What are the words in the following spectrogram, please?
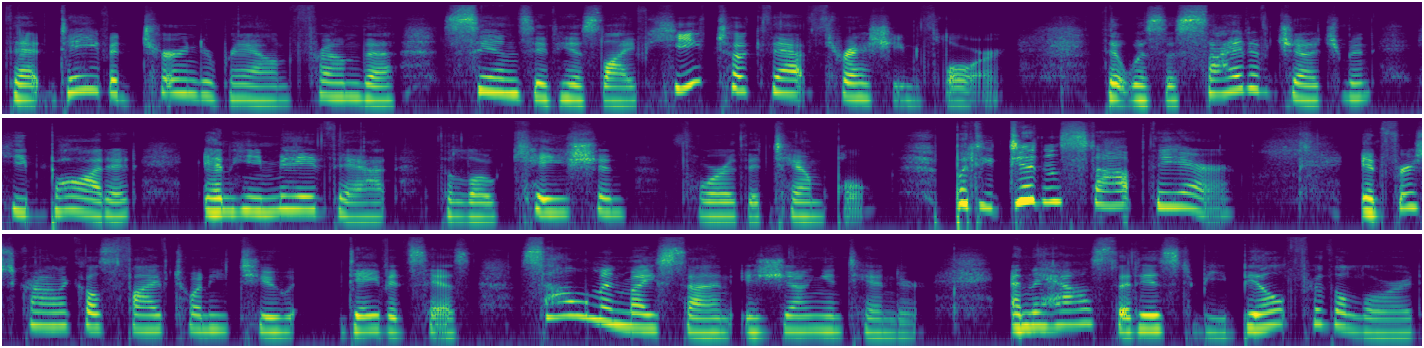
that David turned around from the sins in his life. He took that threshing floor that was the site of judgment, he bought it, and he made that the location for the temple. But he didn't stop there. In 1 Chronicles 5:22 David says, Solomon my son is young and tender, and the house that is to be built for the Lord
